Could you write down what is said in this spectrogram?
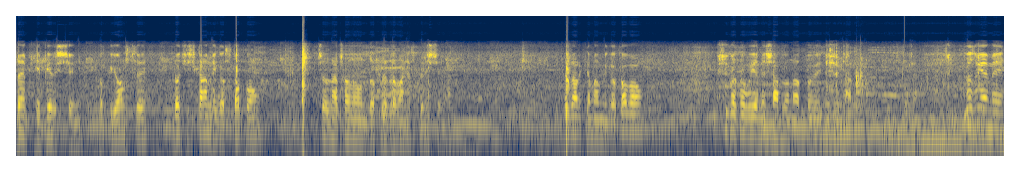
wstępnie pierścień kopiujący, dociskamy go stopą przeznaczoną do frezowania z pierścienia. Frezarkę mamy gotową przygotowujemy szablon na odpowiednie wymiary. Luzujemy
